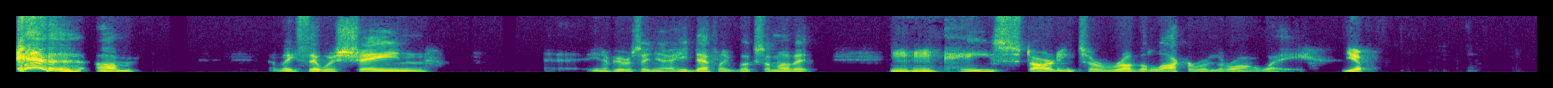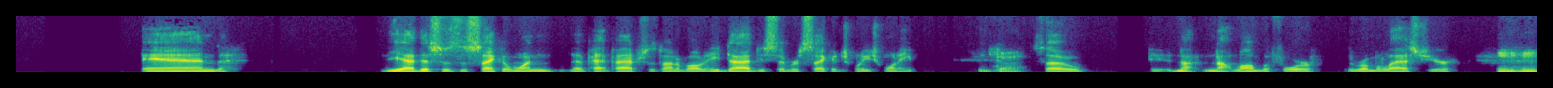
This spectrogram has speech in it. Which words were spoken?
um, like I said, with Shane, you know, people were saying, you know, he definitely booked some of it. hmm He's starting to rub the locker room the wrong way. Yep. And yeah, this is the second one that Pat Patterson's not involved. He died December 2nd, 2020. Okay. So not not long before the Rumble last year. hmm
